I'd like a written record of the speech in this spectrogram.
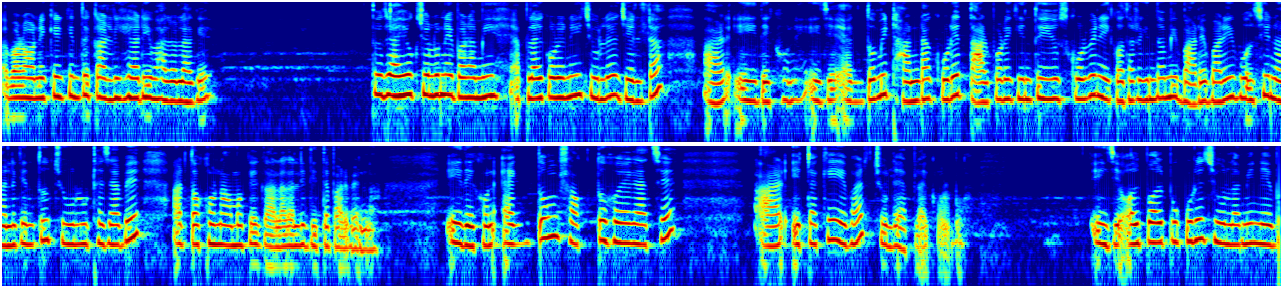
আবার অনেকের কিন্তু কার্লি হেয়ারই ভালো লাগে। তো যাই হোক, চলুন এবার আমি অ্যাপ্লাই করে নিই চুলে জেলটা আর এই দেখুন, এই যে একদমই ঠান্ডা করে তারপরে কিন্তু ইউজ করবেন। এই কথাটা কিন্তু আমি বারে বারেই বলছি, নইলে কিন্তু চুল উঠে যাবে আর তখন আমাকে গালাগালি দিতে পারবেন না। এই দেখুন, একদম শক্ত হয়ে গেছে আর এটাকে এবার চুলে অ্যাপ্লাই করব। এই যে অল্প অল্প করে চুল আমি নেব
